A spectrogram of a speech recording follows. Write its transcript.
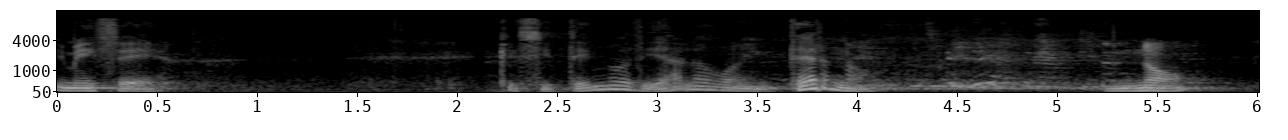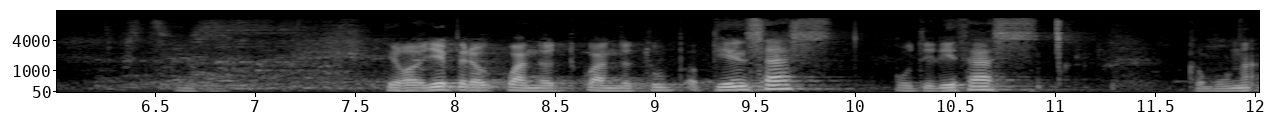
Y me dice, que si tengo diálogo interno. No. Digo, oye, pero cuando, cuando tú piensas, utilizas como una,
